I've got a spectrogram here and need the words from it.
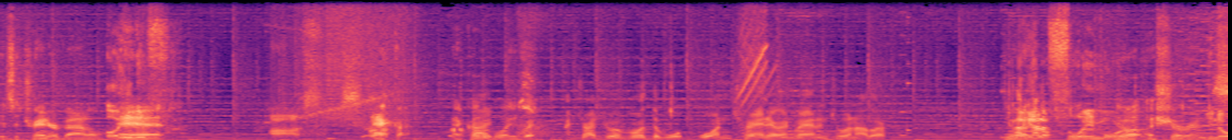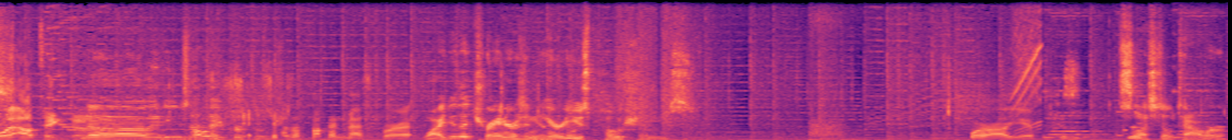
It's a trainer battle. Oh, you Eh, did- Ah, s- Echo, Echo I, voice. I tried to avoid the w- one trainer and ran into another. You know I got a flame You orb. know? Assurance. You know what? I'll take that. No, it is a Oh hyper. shit, she has a fucking mess for it. Why do the trainers in Yeah, here use potions? Where are you? Celestial Tower?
